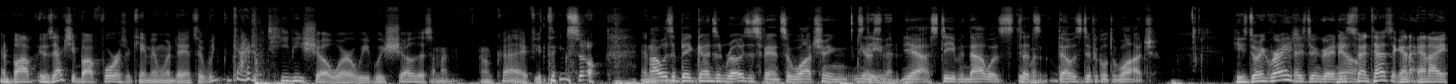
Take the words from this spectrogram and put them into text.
and Bob, it was actually Bob Forrest who came in one day and said, "We got to do a TV show where we, we show this." I'm like, "Okay, if you think so." And I was a big Guns N' Roses fan, so watching you know, yeah, Steven, that was that's, that was difficult to watch. He's doing great. He's doing great now. He's now. fantastic. And, and I,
